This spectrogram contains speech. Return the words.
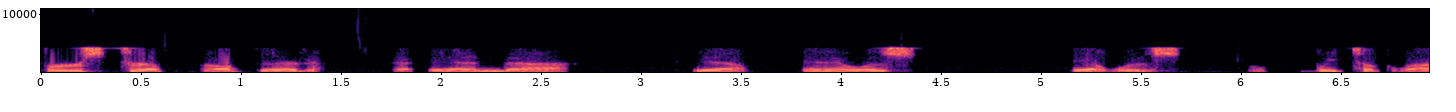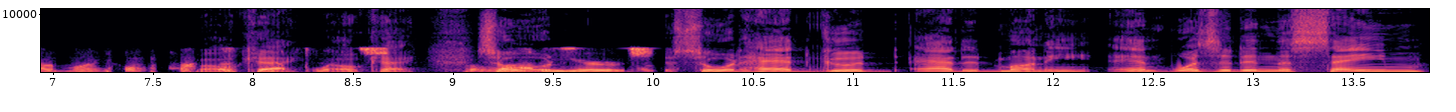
first trip up there, to, and uh, yeah, and it was, it was, we took a lot of money. home Okay. Okay. a So- years. So it had good added money, and was it in the same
